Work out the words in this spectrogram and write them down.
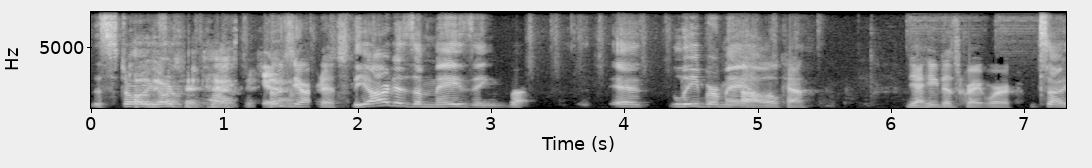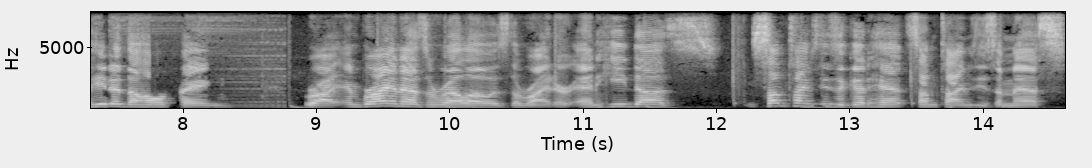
The story. Oh, the art's fantastic. Yeah. Who's the artist? The art is amazing, but uh, it, Lee Bermejo. Oh, okay. Yeah, he does great work. So he did the whole thing, right? And Brian Azzarello is the writer, and he does. Sometimes he's a good hit, sometimes he's a miss.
